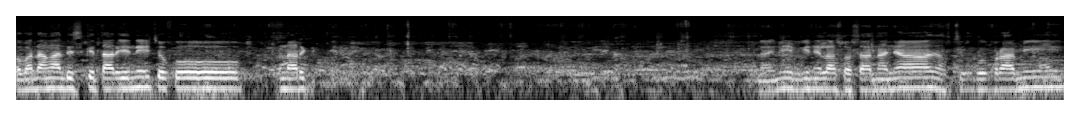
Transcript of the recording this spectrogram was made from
Pemandangan di sekitar ini cukup menarik. Nah ini beginilah suasananya cukup ramai.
